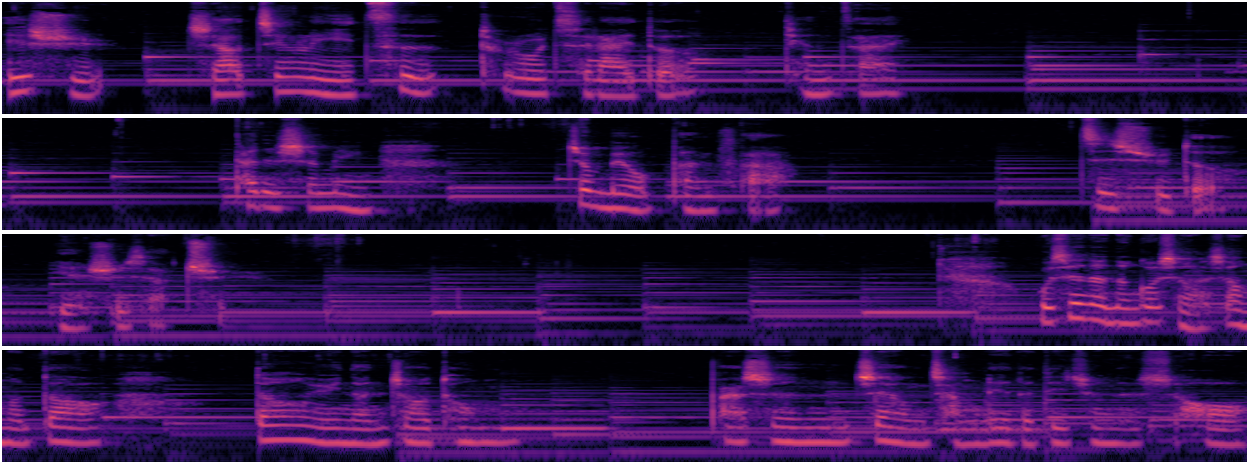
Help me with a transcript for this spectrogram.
也许只要经历一次突如其来的天灾，他的生命就没有办法继续的延续下去。我现在能够想象得到，当云南昭通。发生这样强烈的地震的时候，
